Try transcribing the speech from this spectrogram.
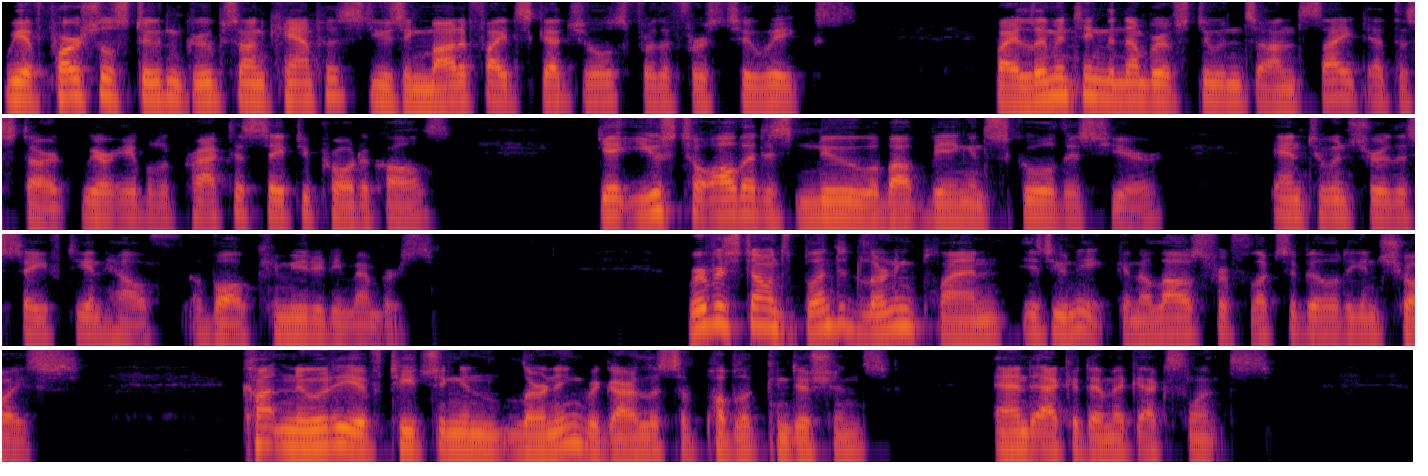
We have partial student groups on campus using modified schedules for the first two weeks. By limiting the number of students on site at the start, we are able to practice safety protocols, get used to all that is new about being in school this year, and to ensure the safety and health of all community members. Riverstone's blended learning plan is unique and allows for flexibility and choice, continuity of teaching and learning regardless of public conditions, and academic excellence.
